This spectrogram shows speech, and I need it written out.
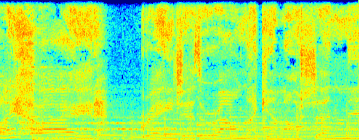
My heart rages around like an ocean.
